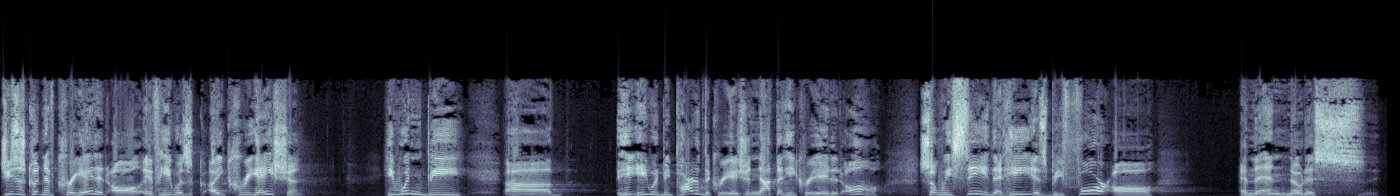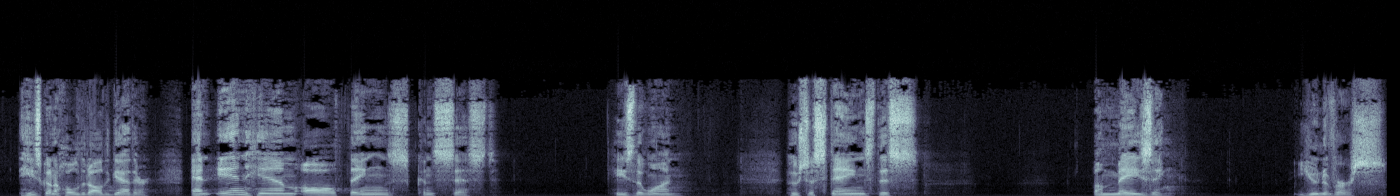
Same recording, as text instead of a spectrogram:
Jesus couldn't have created all if he was a creation. He wouldn't be, uh, he, he would be part of the creation, not that he created all. So we see that he is before all, and then notice he's going to hold it all together. And in him all things consist. He's the one who sustains this amazing universe,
